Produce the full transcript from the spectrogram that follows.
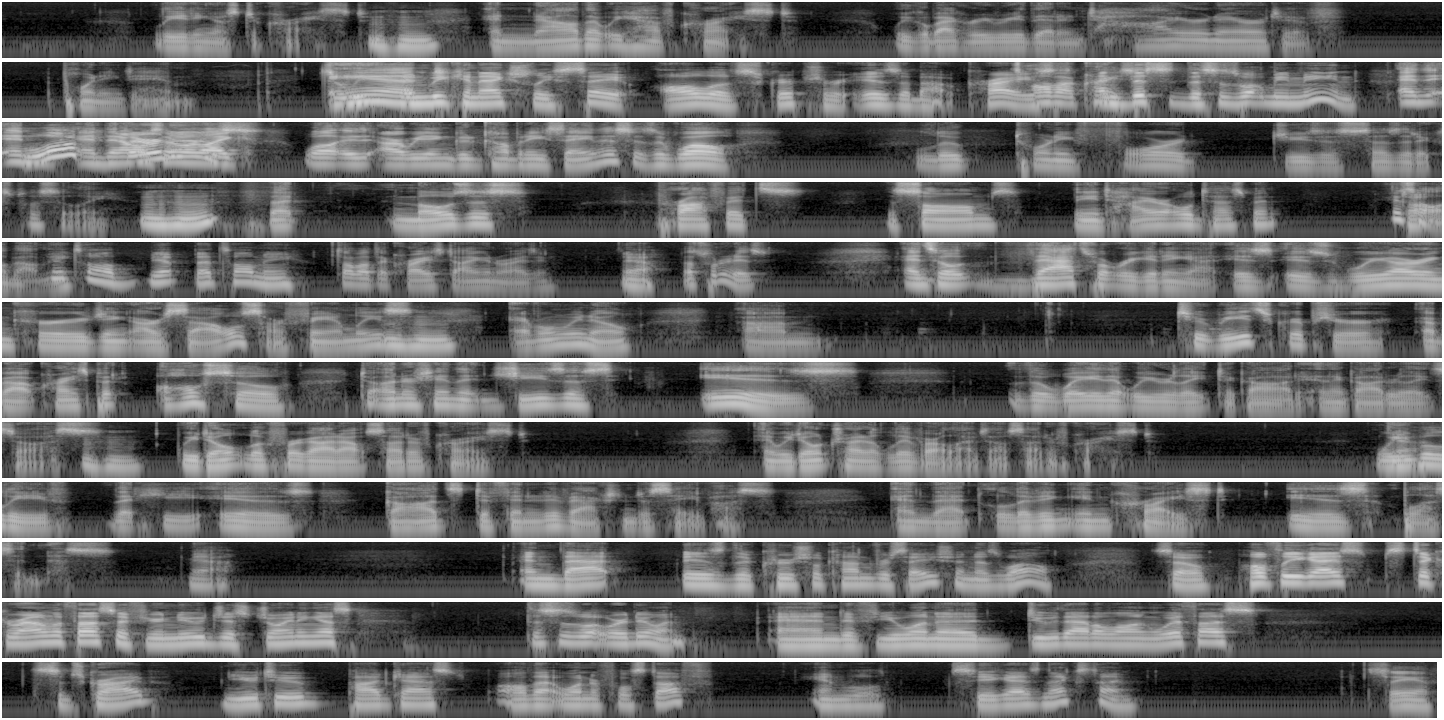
leading us to Christ. Mm-hmm. And now that we have Christ, we go back and reread that entire narrative pointing to him. So we, and And- we can actually say all of Scripture is about Christ. all about And Christ. this this is what we mean. And and Look, and then all of a sudden we're like, well, is, are we in good company saying this? Is it well, Luke twenty four, Jesus says it explicitly Mm-hmm. that Moses, prophets, the Psalms, the entire Old Testament, it's all about me. It's all. Yep, that's all me. It's all about the Christ dying and rising. Yeah. That's what it is. And so that's what we're getting at is is we are encouraging ourselves, our families, Mm-hmm. everyone we know, um, to read scripture about Christ, but also to understand that Jesus is the way that we relate to God and that God relates to us. Mm-hmm. We don't look for God outside of Christ, and we don't try to live our lives outside of Christ. We Yeah. believe that He is God's definitive action to save us, and that living in Christ is blessedness. Yeah. And that is the crucial conversation as well. So hopefully you guys stick around with us. If you're new, just joining us, this is what we're doing. And if you want to do that along with us, subscribe, YouTube, podcast, all that wonderful stuff. And we'll see you guys next time. See ya.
